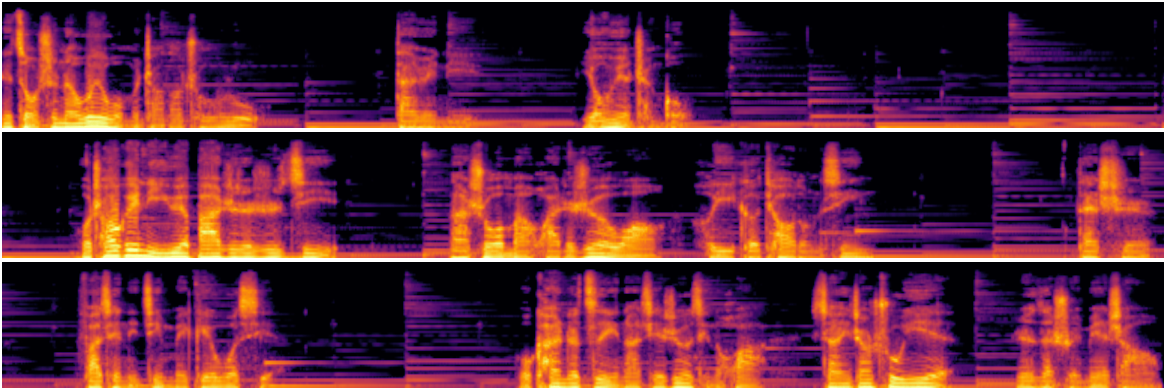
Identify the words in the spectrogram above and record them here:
你总是能为我们找到出路。但愿你永远成功。我抄给你一月八日的日记，那是我满怀着热望和一颗跳动的心。但是，发现你竟没给我写。我看着自己那些热情的话，像一张树叶扔在水面上，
